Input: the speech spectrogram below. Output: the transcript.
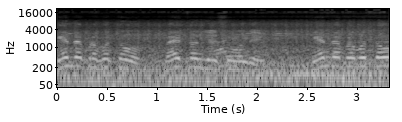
కేంద్ర ప్రభుత్వం ప్రయత్నం చేస్తూ ఉంది. కేంద్ర ప్రభుత్వం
